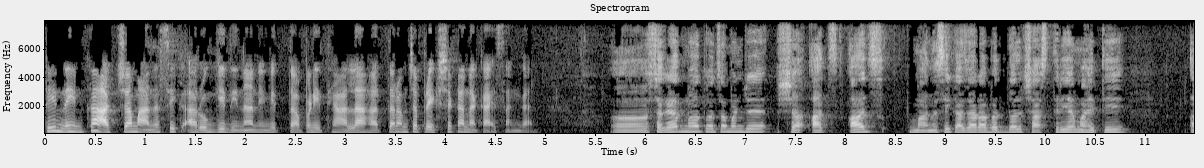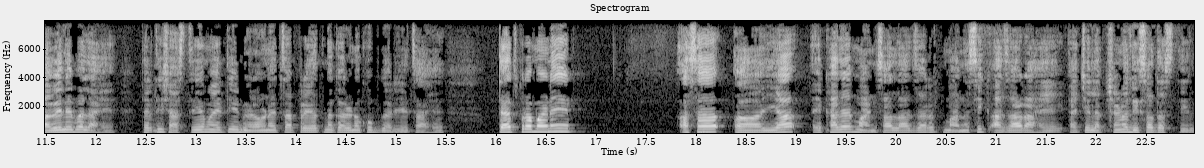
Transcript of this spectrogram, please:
ते नेमकं आजच्या मानसिक आरोग्य दिनानिमित्त आपण इथे आला आहात. तर आमच्या प्रेक्षकांना काय सांगाल? सगळ्यात महत्वाचं म्हणजे आज आज मानसिक आजाराबद्दल शास्त्रीय माहिती अवेलेबल आहे. तर ती शास्त्रीय माहिती मिळवण्याचा प्रयत्न करणं खूप गरजेचं आहे. त्याचप्रमाणे असा या एखाद्या माणसाला जर मानसिक आजार आहे याची लक्षणं दिसत असतील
